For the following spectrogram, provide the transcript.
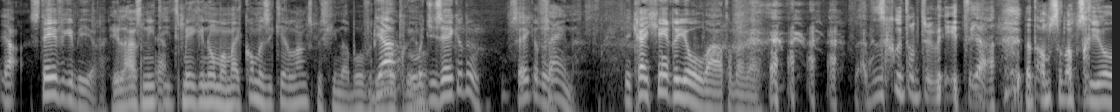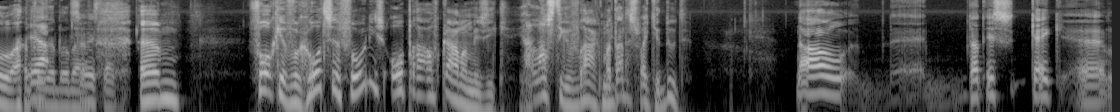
ja, stevige bieren. Helaas niet Ja. iets meegenomen, maar ik kom eens een keer langs misschien daar boven die Ja, rotrio. moet je zeker doen. Zeker doen. Fijn. Je krijgt geen rioolwater bij mij. Dat is goed om te weten, ja. Dat Amsterdamse rioolwater, ja, inderdaad. zo is dat. Ehm, voorkeur voor groot symfonisch, opera of kamermuziek? Ja, lastige vraag, maar dat is wat je doet. Nou, eh, dat is, kijk, ehm,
